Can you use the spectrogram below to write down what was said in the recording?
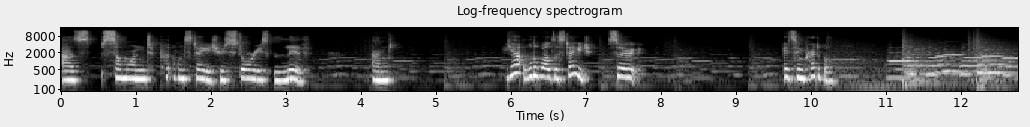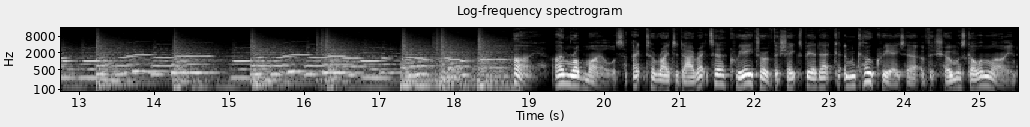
as someone to put on stage whose stories live. And yeah, all the world's a stage. So it's incredible. I'm Rob Miles, actor, writer, director, creator of the Shakespeare Deck, and co creator of The Show Must Go Online,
